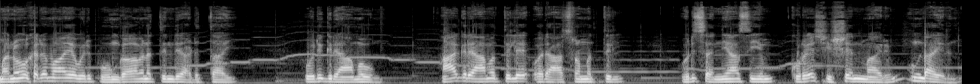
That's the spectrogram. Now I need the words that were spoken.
മനോഹരമായ ഒരു പൂങ്കാവനത്തിന്റെ അടുത്തായി ഒരു ഗ്രാമവും ആ ഗ്രാമത്തിലെ ഒരാശ്രമത്തിൽ ഒരു സന്യാസിയും കുറേ ശിഷ്യന്മാരും ഉണ്ടായിരുന്നു.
